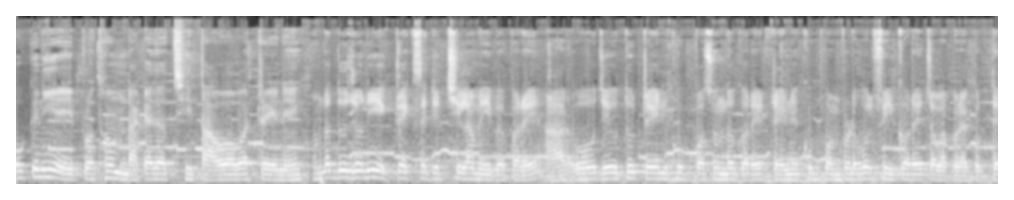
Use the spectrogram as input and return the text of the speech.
বউকে নিয়ে এই প্রথম ঢাকায় যাচ্ছি, তাও আবার ট্রেনে। আমরা দুজনই একটু এক্সাইটেড ছিলাম এই ব্যাপারে। আর ও যেহেতু ট্রেন খুব পছন্দ করে, ট্রেনে খুব কমফোর্টেবল ফিল করে চলাফেরা করতে,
